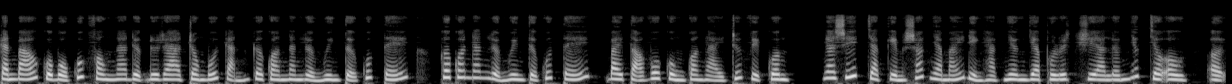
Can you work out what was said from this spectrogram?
Cảnh báo của Bộ Quốc phòng Nga được đưa ra trong bối cảnh Cơ quan Năng lượng Nguyên tử Quốc tế, Cơ quan Năng lượng Nguyên tử Quốc tế bày tỏ vô cùng quan ngại trước việc quân Nga siết chặt kiểm soát nhà máy điện hạt nhân Zaporizhia lớn nhất châu Âu ở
